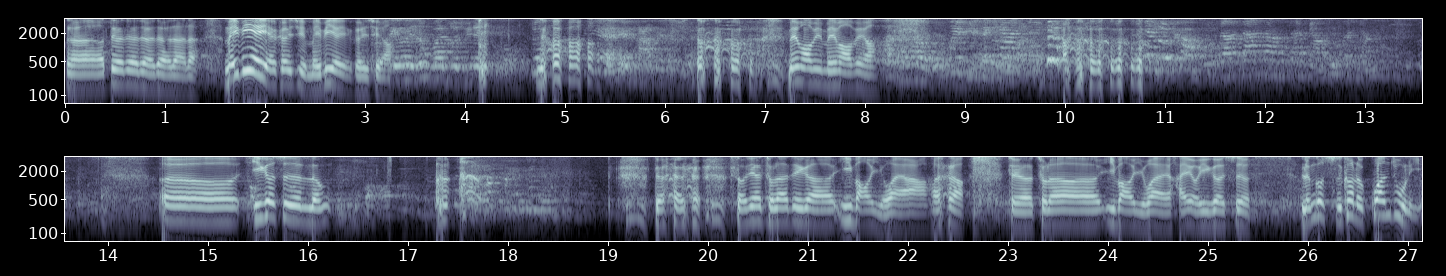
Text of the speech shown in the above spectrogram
呃，对对对对对对，没毕业也可以去，没毕业也可以去啊。没 毛病，没毛病啊。呃，一个是能，对，首先除了这个医保以外啊，这个除了医保以外，还有一个是能够时刻的关注你，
